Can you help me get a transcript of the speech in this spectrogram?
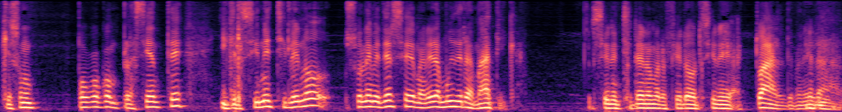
que son poco complacientes y que el cine chileno suele meterse de manera muy dramática. El cine chileno me refiero al cine actual, de manera.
